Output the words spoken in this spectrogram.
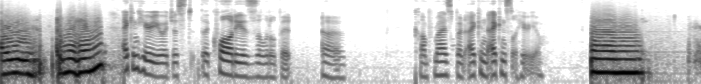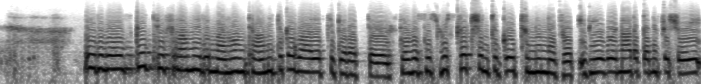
are you? Can you hear me? I can hear you. It just the quality is a little bit uh, compromised, but I can I can still hear you. Um, it was good to film it in my hometown. It took a while to get up there. There was this restriction to go to Nunavut. If you were not a beneficiary,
